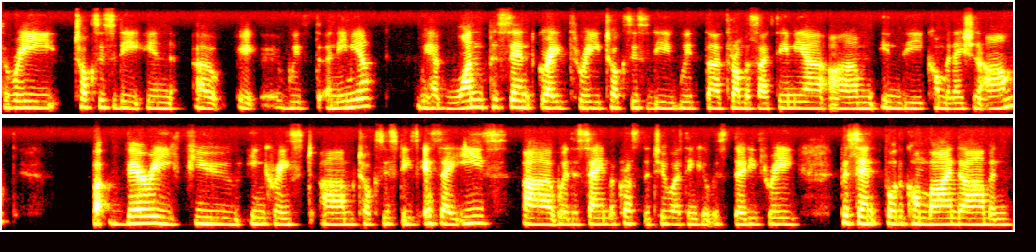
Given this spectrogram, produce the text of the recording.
3 toxicity in uh, with anemia. We had 1% grade 3 toxicity with uh, thrombocythemia um, in the combination arm, but very few increased um, toxicities. SAEs uh, were the same across the two. I think it was 33 percent for the combined arm and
